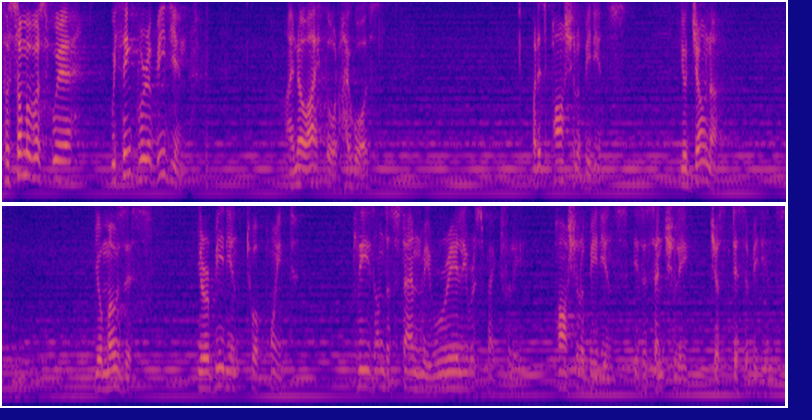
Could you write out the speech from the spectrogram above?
For some of us, we're, we think we're obedient. I know I thought I was. But it's partial obedience. You're Jonah. You're Moses. You're obedient to a point. Please understand me really respectfully. Partial obedience is essentially just disobedience.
